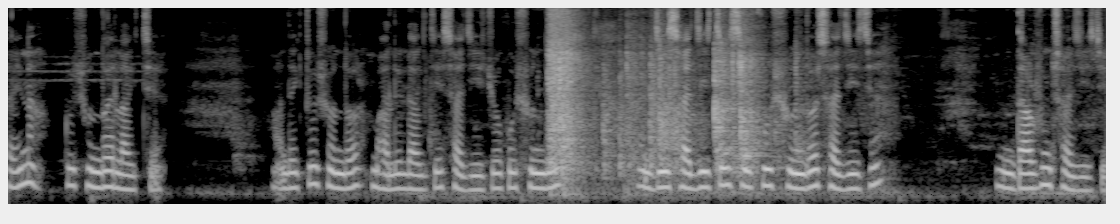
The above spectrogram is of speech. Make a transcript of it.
তাই না? খুব সুন্দর লাগছে। দেখতেও সুন্দর, ভালোই লাগছে সাজিয়েছেও খুব সুন্দর। যে সাজিয়েছে সে খুব সুন্দর সাজিয়েছে। দারুণ সাজিয়েছে।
